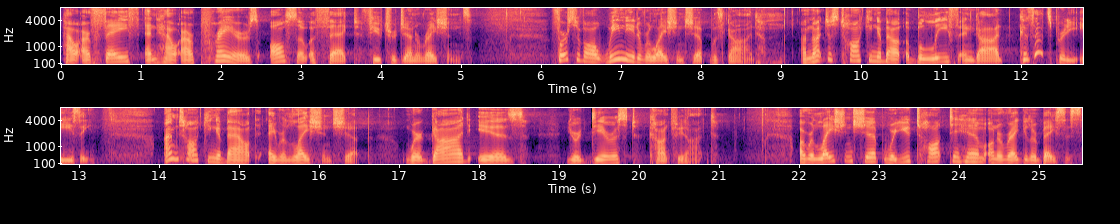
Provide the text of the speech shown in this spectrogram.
how our faith and how our prayers also affect future generations. First of all, we need a relationship with God. I'm not just talking about a belief in God, because that's pretty easy. I'm talking about a relationship where God is your dearest confidant a relationship where you talk to him on a regular basis,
